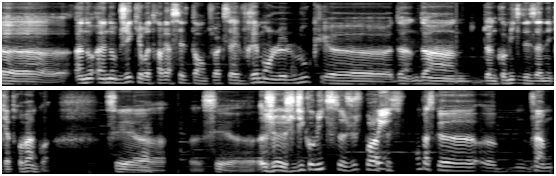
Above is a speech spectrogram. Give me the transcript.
euh, un, objet qui aurait traversé le temps. Tu vois que ça avait vraiment le look euh, d'un, d'un, d'un comics des années 80, quoi. C'est. C'est, euh, je, je dis comics juste pour la Oui. précision parce que, euh, enfin,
